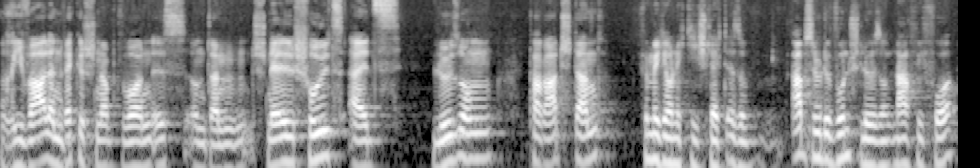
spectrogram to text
Rivalen weggeschnappt worden ist und dann schnell Schulz als Lösung parat stand. Für mich auch nicht die schlechte, also absolute Wunschlösung nach wie vor.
